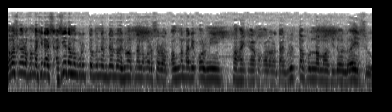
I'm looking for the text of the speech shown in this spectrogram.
নমস্কাৰ অসমবাসী ৰাইজ আজি এটা মই গুৰুত্বপূৰ্ণ ভিডিঅ' লৈ আহিলোঁ আপোনালোকৰ ওচৰত। অংগনবাদী কৰ্মী সহায়িকাসকলৰ এটা গুৰুত্বপূৰ্ণ মই ভিডিঅ' লৈ আহিছোঁ।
